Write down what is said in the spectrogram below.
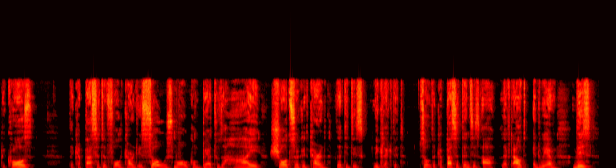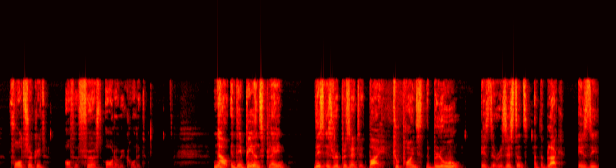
because the capacitive fault current is so small compared to the high short circuit current that it is neglected. So the capacitances are left out and we have this fault circuit of the first order, we call it. Now, in the impedance plane, this is represented by two points. The blue is the resistance and the black is the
